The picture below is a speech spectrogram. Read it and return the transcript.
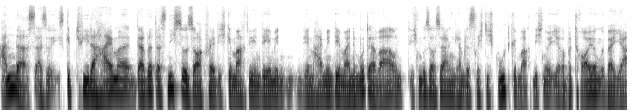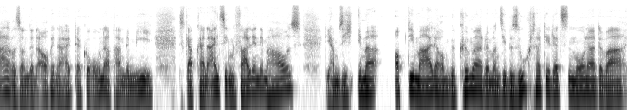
anders. Also es gibt viele Heime, da wird das nicht so sorgfältig gemacht wie in dem, in dem Heim, in dem meine Mutter war. Und ich muss auch sagen, die haben das richtig gut gemacht. Nicht nur ihre Betreuung über Jahre, sondern auch innerhalb der Corona-Pandemie. Es gab keinen einzigen Fall in dem Haus. Die haben sich immer optimal darum gekümmert. Wenn man sie besucht hat die letzten Monate, war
